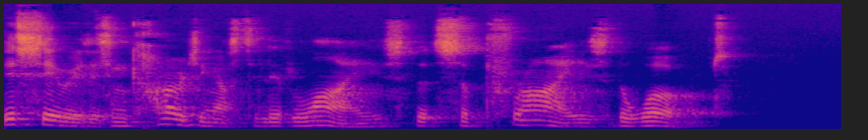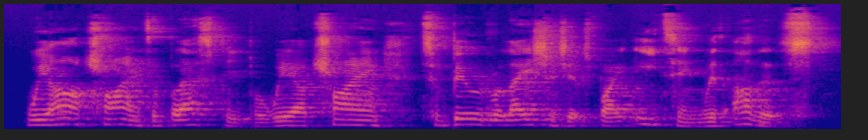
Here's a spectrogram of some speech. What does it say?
This series is encouraging us to live lives that surprise the world. We are trying to bless people. We are trying to build relationships by eating with others.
